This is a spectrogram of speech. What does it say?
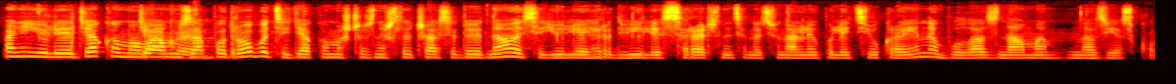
Пані Юлія, дякуємо вам за подробиці. Дякуємо, що знайшли час і доєдналися. Юлія Гердвіліс, речниця Національної поліції України, була з нами на зв'язку.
